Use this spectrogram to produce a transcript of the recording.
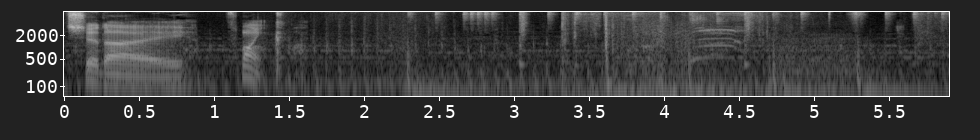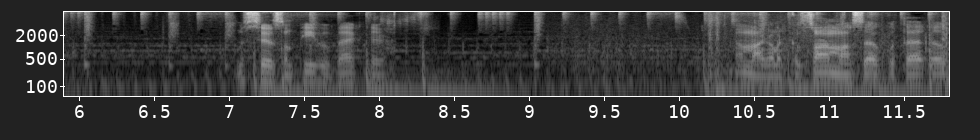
Should I flank? There's still some people back there. I'm not gonna concern myself with that though.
